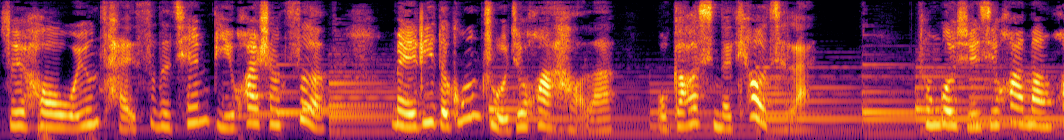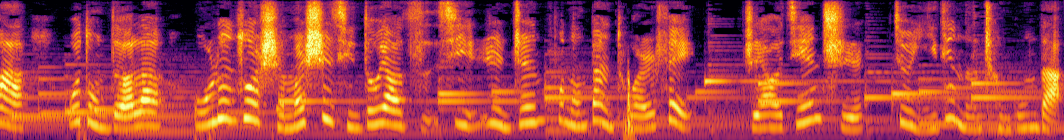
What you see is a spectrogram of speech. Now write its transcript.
最后我用彩色的铅笔画上色，美丽的公主就画好了。我高兴的跳起来。通过学习画漫画，我懂得了，无论做什么事情都要仔细认真，不能半途而废。只要坚持，就一定能成功的。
